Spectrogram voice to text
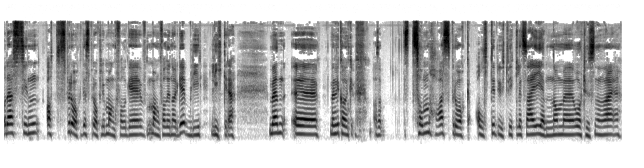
Og det er synd at språk, det språklige mangfoldet, mangfoldet, i Norge blir likere. Men, øh, men vi kan ikke Altså, sånn har språk alltid utviklet seg gjennom årtusenene.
